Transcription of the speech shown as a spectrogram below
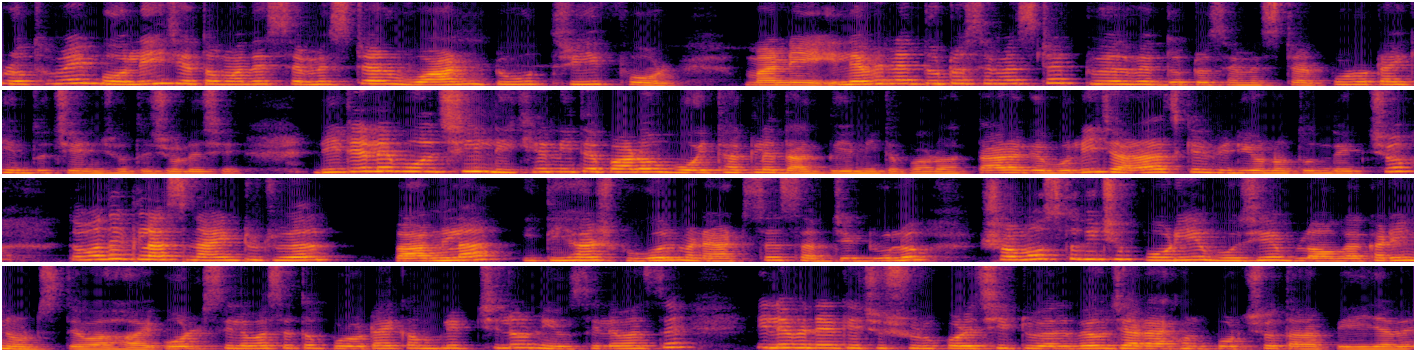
প্রথমেই বলি যে তোমাদের semester one two three four মানে ইলেভেনের দুটো সেমিস্টার টুয়েলভের দুটো সেমিস্টার পুরোটাই কিন্তু চেঞ্জ হতে চলেছে। ডিটেলে বলছি, লিখে নিতে পারো, বই থাকলে দাগ দিয়ে নিতে পারো। আর তার আগে বলি, যারা আজকের ভিডিও নতুন দেখছ, তোমাদের class nine to twelve Bangla, ইতিহাস, ভূগোল মানে আর্টসের সাবজেক্টগুলো সমস্ত কিছু পড়িয়ে বুঝিয়ে ব্লগ আকারেই নোটস দেওয়া হয়। ওল্ড সিলেবাসে তো পুরোটাই কমপ্লিট ছিল নিউ সিলেবাসে ইলেভেনের কিছু শুরু করেছি টুয়েলভেও যারা এখন পড়ছো তারা পেয়ে যাবে।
